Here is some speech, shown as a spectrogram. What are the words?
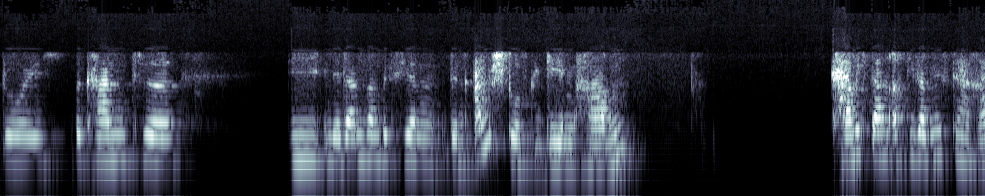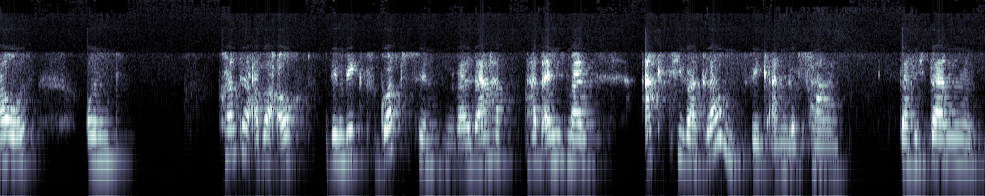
durch Bekannte, die mir dann so ein bisschen den Anstoß gegeben haben, kam ich dann aus dieser Wüste heraus und konnte aber auch den Weg zu Gott finden, weil da hat, hat eigentlich mein aktiver Glaubensweg angefangen, dass ich dann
